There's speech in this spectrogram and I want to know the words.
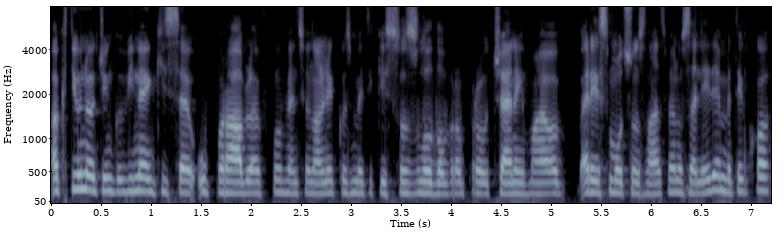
aktivne učinkovine, ki se uporabljajo v konvencionalni kozmetiki, so zelo dobro proučene, imajo res močno znanstveno zaledje, medtem ko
